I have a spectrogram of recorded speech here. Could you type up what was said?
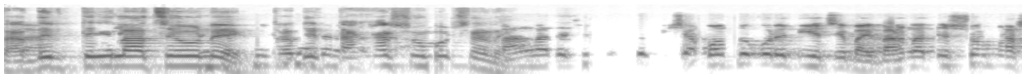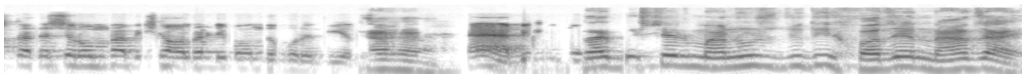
তাদের তেল আছে অনেক তাদের টাকার সমস্যা নেই। বাংলাদেশের ভিসা বন্ধ করে দিয়েছে ভাই। বাংলাদেশ সহ পাঁচটা দেশের ওমরা ভিসা অলরেডি বন্ধ করে দিয়েছে। হ্যাঁ হ্যাঁ। হ্যাঁ মানুষ যদি হজে না যায়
